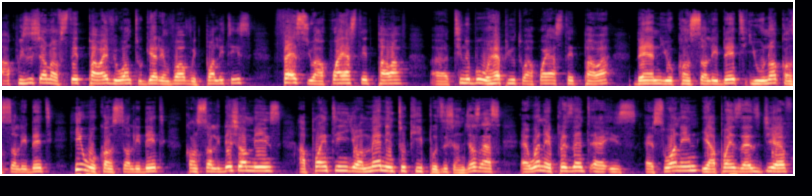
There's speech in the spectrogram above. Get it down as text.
acquisition of state power. If you want to get involved with politics, first you acquire state power. Uh, Tinubu will help you to acquire state power. Then you consolidate. You will not consolidate. He will consolidate. Consolidation means appointing your men into key positions. Just as uh, when a president uh, is uh, sworn in, he appoints the SGF,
